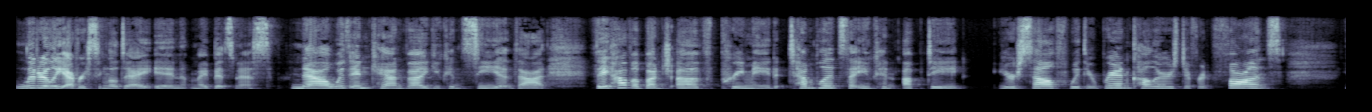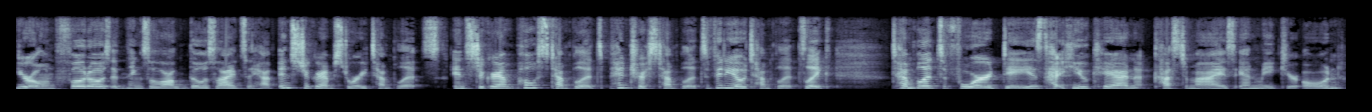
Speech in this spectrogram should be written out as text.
literally every single day in my business. Now, within Canva, you can see that they have a bunch of pre made templates that you can update yourself with your brand colors, different fonts, your own photos, and things along those lines. They have Instagram story templates, Instagram post templates, Pinterest templates, video templates, like templates for days that you can customize and make your own.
